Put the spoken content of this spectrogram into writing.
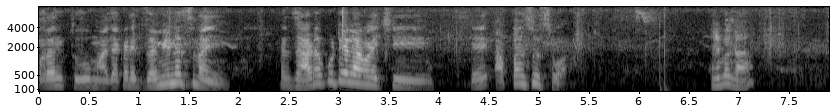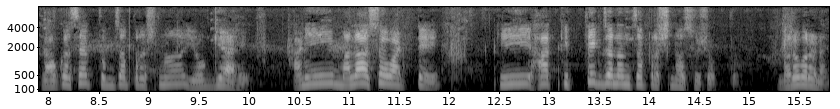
परंतु माझ्याकडे जमीनच नाही. तर झाडं कुठे लावायची? हे आपण सुचवा. हे बघा गावकर साहेब तुमचा प्रश्न योग्य आहे. आणि मला असं वाटते की हा कित्येक जणांचा प्रश्न असू शकतो. बरोबर नाही?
